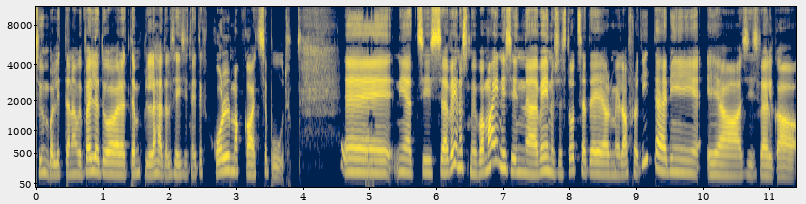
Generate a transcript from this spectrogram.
sümbolitena võib välja tuua veel, et templi lähedal seisid näiteks kolm akaatsiapuud nii et siis Veenust ma juba mainisin, Veenusest otsetee on meil Afroditeni ja siis veel ka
